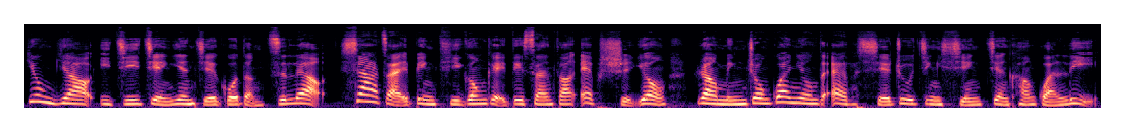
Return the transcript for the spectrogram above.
用药以及检验结果等资料，下载并提供给第三方 App 使用，让民众惯用的 App 协助进行健康管理。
